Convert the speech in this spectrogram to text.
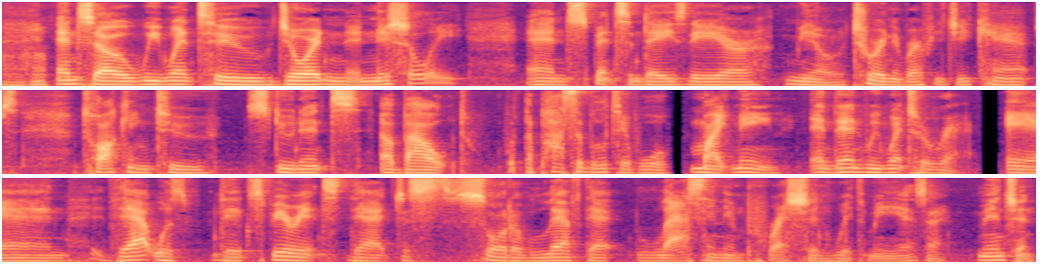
Mm-hmm. And so, we went to Jordan initially and spent some days there, you know, touring the refugee camps, talking to students about what the possibility of war might mean. And then we went to Iraq and that was the experience that just sort of left that lasting impression with me, as I mentioned.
